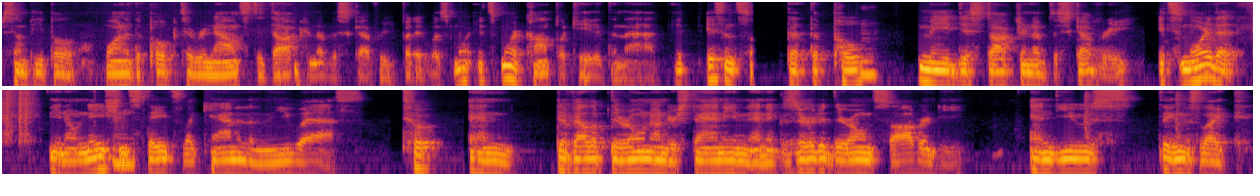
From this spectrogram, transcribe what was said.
some people wanted the Pope to renounce the doctrine of discovery, but it was more it's more complicated than that. It isn't so that the Pope mm. made this doctrine of discovery. It's more that you know, nation right. states like Canada and the US took and developed their own understanding and exerted their own sovereignty and used things like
